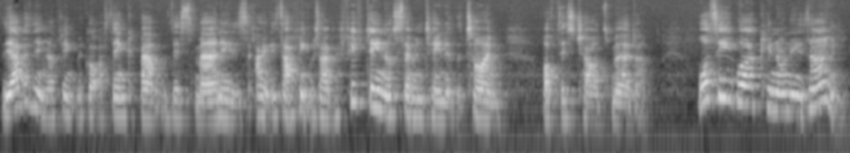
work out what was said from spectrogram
The other thing I think we've got to think about with this man is, is I think it was either 15 or 17 at the time of this child's murder. Was he working on his own?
